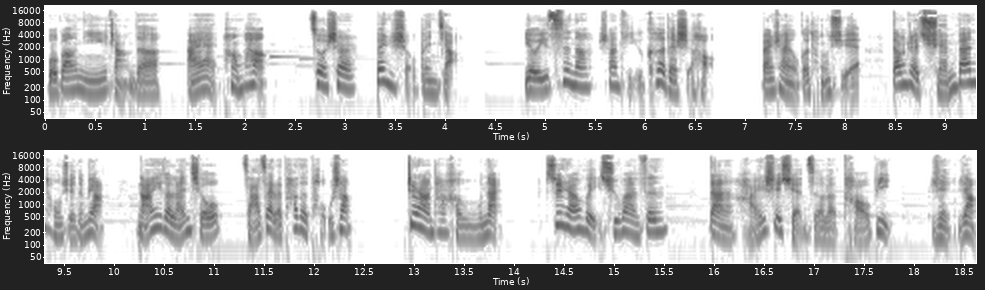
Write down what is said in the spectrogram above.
我帮你长得矮矮胖胖，做事儿笨手笨脚。有一次呢，上体育课的时候，班上有个同学当着全班同学的面拿一个篮球砸在了他的头上，这让他很无奈。虽然委屈万分，但还是选择了逃避忍让。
